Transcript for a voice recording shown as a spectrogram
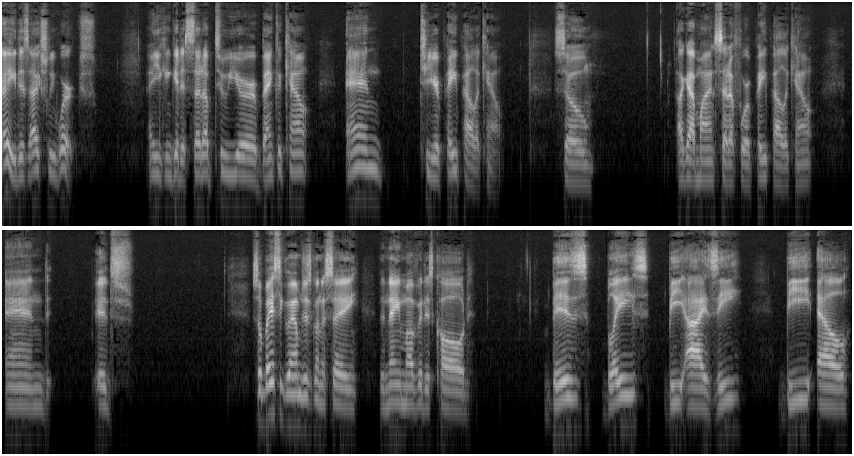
"Hey, this actually works." And you can get it set up to your bank account and to your PayPal account. So I got mine set up for a PayPal account, and it's so basically I'm just gonna say the name of it is called Biz Blaze B I Z B L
